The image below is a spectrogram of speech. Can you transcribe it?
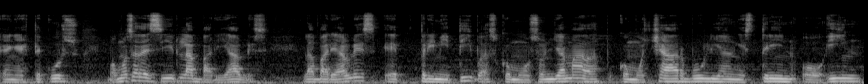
en este curso. Vamos a decir las variables las variables eh, primitivas, como son llamadas, como char, boolean, string o in,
